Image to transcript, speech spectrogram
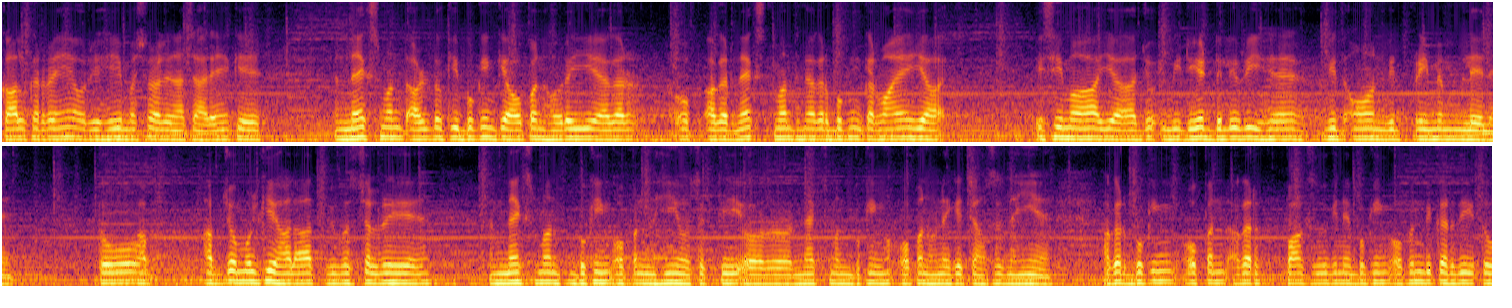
कॉल कर रहे हैं और यही मशवरा लेना चाह रहे हैं कि नेक्स्ट मंथ आल्टो की बुकिंग क्या ओपन हो रही है? अगर अगर नेक्स्ट मंथ में अगर बुकिंग करवाएँ या इसी माह या जो इमीडिएट डिलीवरी है विद ऑन विद प्रीमियम ले लें। तो अब अब जो मुल्की हालात बस चल रहे हैं नेक्स्ट मंथ बुकिंग ओपन नहीं हो सकती और नेक्स्ट मंथ बुकिंग ओपन होने के चांसेस नहीं हैं। अगर बुकिंग ओपन अगर पाक सुजुकी ने बुकिंग ओपन भी कर दी तो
